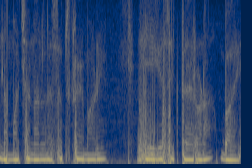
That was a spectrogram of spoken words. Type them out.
ನಮ್ಮ ಚಾನಲ್ನ ಸಬ್ಸ್ಕ್ರೈಬ್ ಮಾಡಿ. ಹೀಗೆ ಸಿಗ್ತಾ ಇರೋಣ. ಬಾಯ್.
